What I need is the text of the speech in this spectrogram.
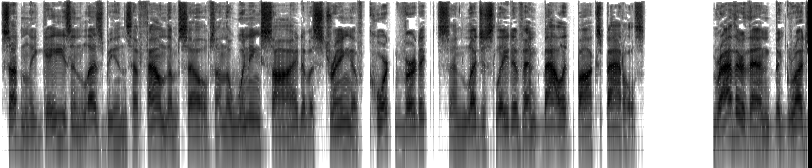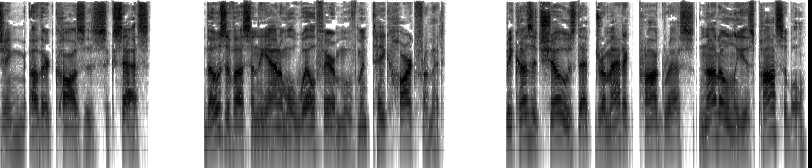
suddenly gays and lesbians have found themselves on the winning side of a string of court verdicts and legislative and ballot box battles. Rather than begrudging other causes' success, those of us in the animal welfare movement take heart from it, because it shows that dramatic progress not only is possible,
